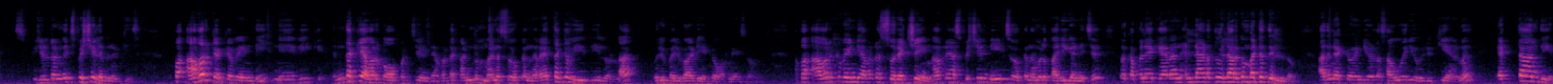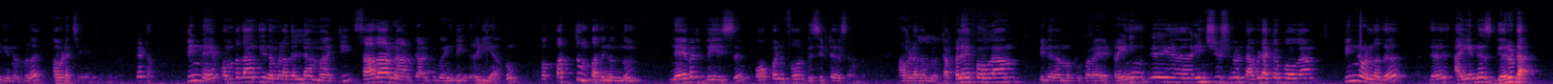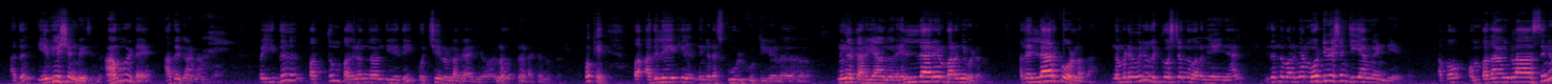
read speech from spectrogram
ചിൽഡ്രൻ വിത്ത് സ്പെഷ്യൽ എബിലിറ്റീസ് അപ്പോൾ അവർക്കൊക്കെ വേണ്ടി നേവിക്ക് എന്തൊക്കെ അവർക്ക് ഓപ്പർച്യൂണിറ്റി അവരുടെ കണ്ണും മനസ്സും ഒക്കെ നിറയത്തക്ക രീതിയിലുള്ള ഒരു പരിപാടിയൊക്കെ ഓർഗനൈസ് ചെയ്യുന്നു അപ്പോൾ അവർക്ക് വേണ്ടി അവരുടെ സുരക്ഷയും അവരുടെ ആ സ്പെഷ്യൽ നീഡ്സും ഒക്കെ നമ്മൾ പരിഗണിച്ച് ഇപ്പോൾ കപ്പലിൽ കയറാൻ എല്ലായിടത്തും എല്ലാവർക്കും പറ്റത്തില്ലല്ലോ. അതിനൊക്കെ വേണ്ടിയുള്ള സൗകര്യം ഒരുക്കിയാണ് എട്ടാം തീയതി നമ്മൾ അവിടെ ചെയ്തിരിക്കുന്നത്. കേട്ടോ? പിന്നെ ഒമ്പതാം തീയതി നമ്മൾ അതെല്ലാം മാറ്റി സാധാരണ ആൾക്കാർക്ക് വേണ്ടി റെഡിയാക്കും. അപ്പൊ പത്തും പതിനൊന്നും naval base open for visitors ആണ്. അവിടെ നമ്മൾ കപ്പലേ പോകാം പിന്നെ നമുക്ക് കുറെ ട്രെയിനിങ് ഇൻസ്റ്റിറ്റ്യൂഷൻ ഉണ്ട് അവിടെയൊക്കെ പോകാം. പിന്നുള്ളത് ഐ എൻ എസ് ഗരുഡ. അത് ഏവിയേഷൻ ബേസ് ആണ്. അവിടെ അത് കാണാൻ പോകാം അപ്പൊ ഇത് പത്തും പതിനൊന്നാം തീയതി കൊച്ചിയിലുള്ള കാര്യമാണ് നടക്കുന്നത്. ഓക്കെ. അപ്പൊ അതിലേക്ക് നിങ്ങളുടെ സ്കൂൾ കുട്ടികൾ നിങ്ങൾക്ക് അറിയാവുന്നവർ എല്ലാവരെയും പറഞ്ഞു വിടണം. അതെല്ലാവർക്കും ഉള്ളതാണ് നമ്മുടെ ഒരു റിക്വസ്റ്റ് എന്ന് പറഞ്ഞു കഴിഞ്ഞാൽ ഇതെന്ന് പറഞ്ഞാൽ മോട്ടിവേഷൻ ചെയ്യാൻ വേണ്ടിയല്ലേ അപ്പോൾ ഒമ്പതാം ക്ലാസ്സിന്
